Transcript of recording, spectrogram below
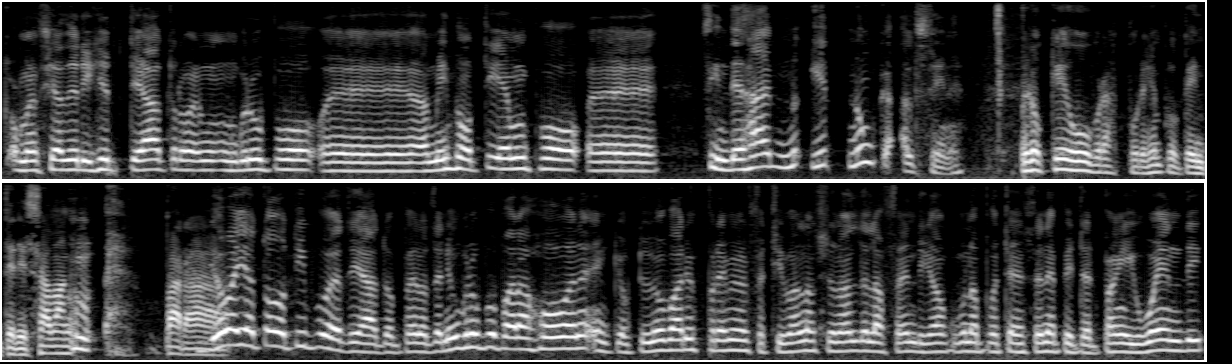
comencé a dirigir teatro en un grupo eh, al mismo tiempo, eh, sin dejar ir nunca al cine. ¿Pero qué obras, por ejemplo, te interesaban Yo vaya a todo tipo de teatro, pero tenía un grupo para jóvenes en que obtuvimos varios premios en el Festival Nacional de la FEN, digamos como una puesta en escena de Peter Pan y Wendy,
